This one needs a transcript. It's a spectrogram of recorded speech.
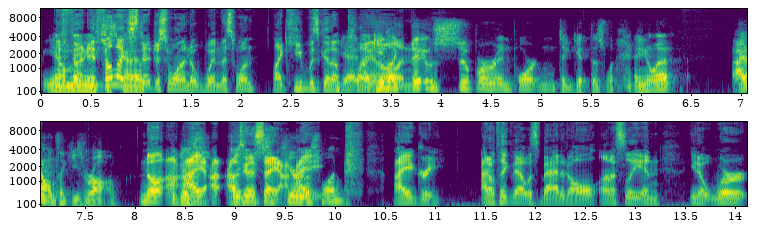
you know, it maybe felt, it felt like kind Snit just wanted to win this one. Like he was going to yeah, plan like he, on. Like, it was super important to get this one, and you know what? I don't think he's wrong. No, I, I, I was going to say I, one. I agree. I don't think that was bad at all, honestly. And you know, we're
